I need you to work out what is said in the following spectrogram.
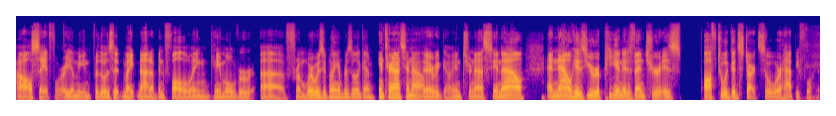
I'll say it for you. I mean, for those that might not have been following, came over uh, from where was he playing in Brazil again? Internacional. There we go. Internacional. And now his European adventure is off to a good start. So we're happy for him.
